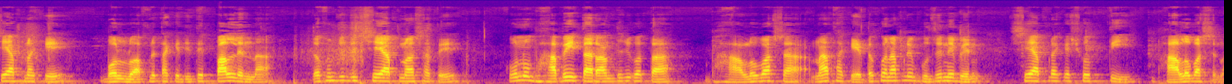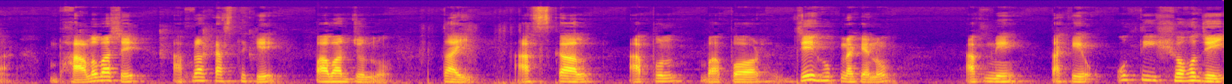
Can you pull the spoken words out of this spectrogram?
সে আপনাকে বলল, আপনি তাকে দিতে পারলেন না। তখন যদি সে আপনার সাথে কোনোভাবেই তার আন্তরিকতা, ভালোবাসা না থাকে, তখন আপনি বুঝে নেবেন সে আপনাকে সত্যি ভালোবাসে না। ভালোবাসে আপনার কাছ থেকে পাওয়ার জন্য। তাই আজকাল আপন বা পর যেই হোক না কেন, আপনি তাকে অতি সহজেই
